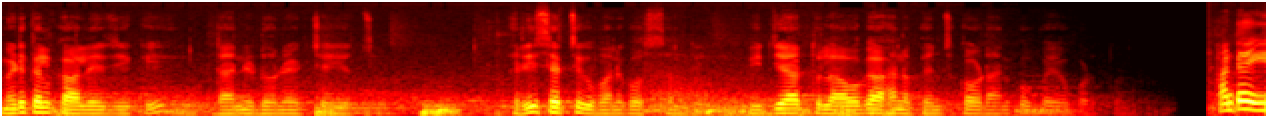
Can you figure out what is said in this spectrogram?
మెడికల్ కాలేజీకి దాన్ని డొనేట్ చేయొచ్చు. రీసెర్చ్కి పనికొస్తుంది. విద్యార్థుల అవగాహన పెంచుకోవడానికి ఉపయోగపడుతుంది. అంటే ఈ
